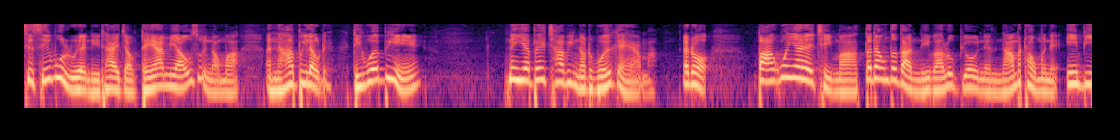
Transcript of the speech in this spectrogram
စစ်ဆေးဖို့လိုတဲ့အနေအထားရဲ့အကြောင်းဒဏ်ရာမရဘူးဆိုရင်တော့မှအနားပေးလောက်တယ်ဒီပွဲပြီးရင်နှစ်ရက်ပဲချပြီးနောက်တစ်ပွဲကန်ရမှာအဲ့တော့ပါဝင်ရတဲ့အချိန်မှာတက်တောင့်တက်တာနေပါလို့ပြောရင်လည်းနားမထောင်မနဲ့အင်ပီ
